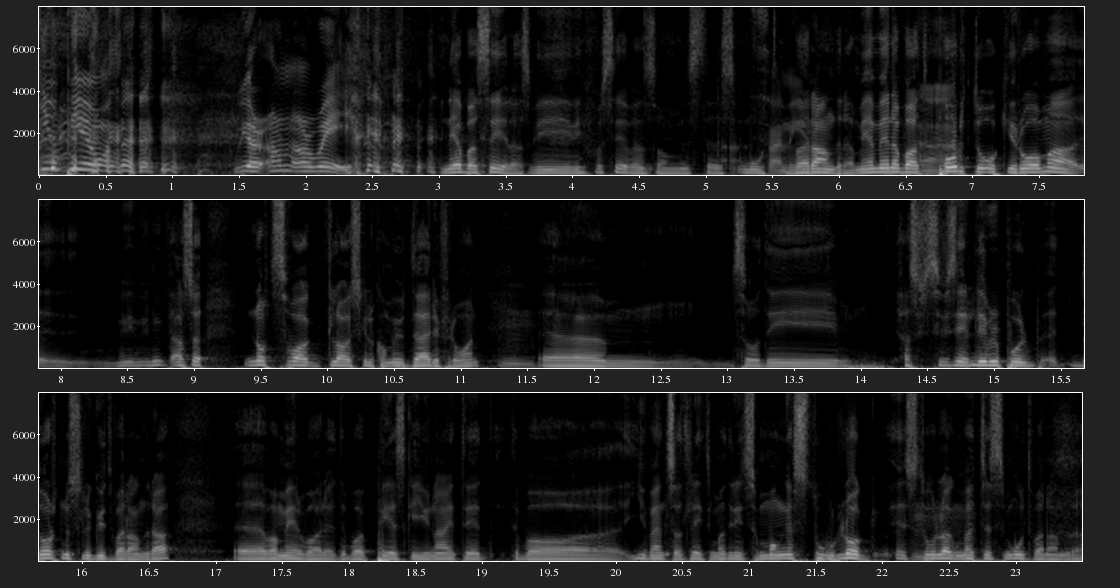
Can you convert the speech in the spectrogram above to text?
Pew, pew. We are on our way! Nej jag bara säger alltså, vi, vi får se vem som ställs Ja, mot varandra. Men jag menar bara att Ja. Porto och Roma, eh, vi, alltså något svagt lag skulle komma ut därifrån. Mm. Ehm, så det är... Alltså, vi se, Liverpool, Dortmund slog ut varandra. Eh, vad mer var det? Det var PSG United, det var Juventus Atletico Madrid. Så många storlag, eh, storlag Mm. möttes mot varandra.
